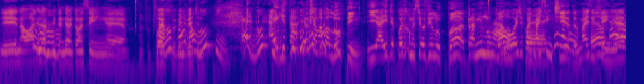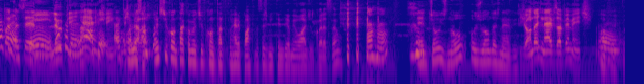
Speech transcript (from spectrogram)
e na ordem da. Entendeu? Então, assim, é. Foi, não, foi bem divertido. É looping. É looping. Aí que tá, eu chamava looping. E aí depois eu comecei a ouvir Lupin. Pra mim, Lupin ah, hoje faz mais sentido. Mas enfim, é, pode ser looping. É, okay, enfim, okay. Olha só, antes de contar como eu tive contato com Harry Potter, vocês me entenderam o meu ódio do coração. Aham. É Jon Snow ou João das Neves? João das Neves, obviamente. Óbvio.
